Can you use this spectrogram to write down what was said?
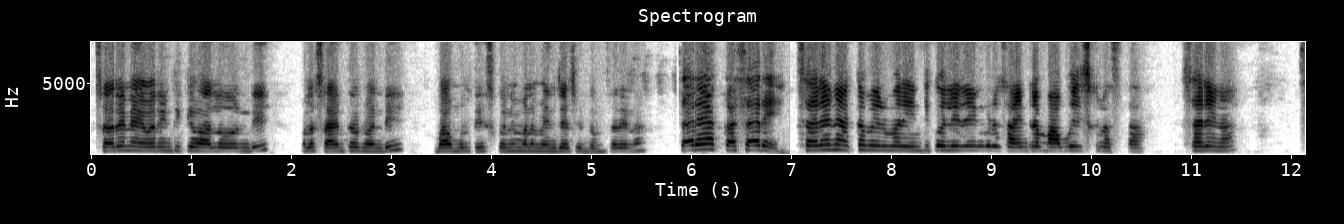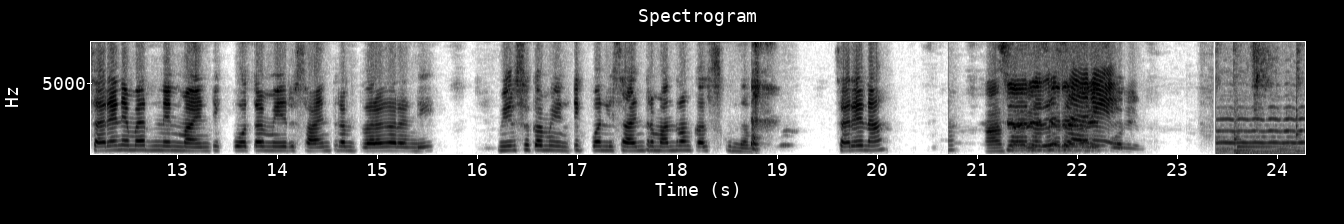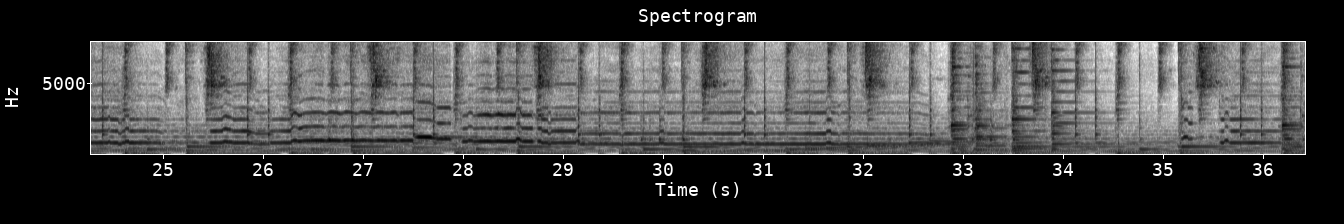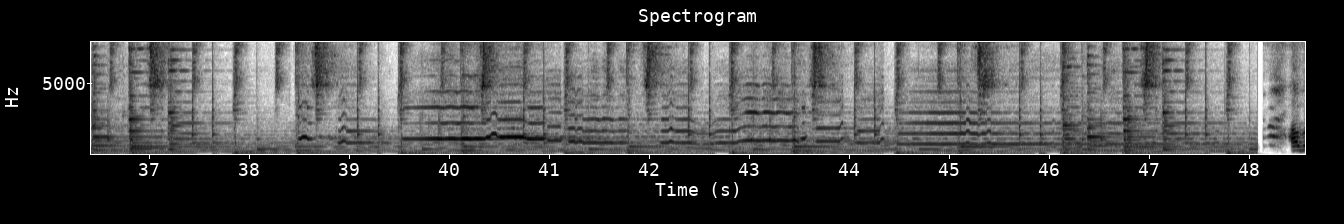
సరేనా ఎవరింటికి వాళ్ళు ఉండి మళ్ళీ సాయంత్రం రండి బాంబులు తీసుకొని మనం ఎంజాయ్ చేద్దాం. సరేనా? సరే అక్క సరే. సరేనా అక్క మీరు మరి ఇంటికి వెళ్ళి నేను కూడా సాయంత్రం బాబు తీసుకుని వస్తా. సరేనా? సరేనే మరి నేను మా ఇంటికి పోతా. మీరు సాయంత్రం త్వరగా రండి. మీరు సుఖ మీ ఇంటికి పని సాయంత్రం అందరం కలుసుకుందాం. సరేనా? ఆ, సరే, సరే.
